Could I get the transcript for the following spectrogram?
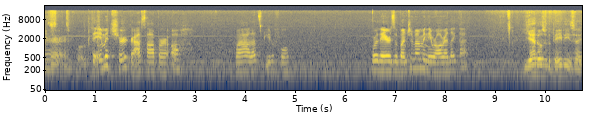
sure. sets of bugs. The immature grasshopper. Oh, wow, that's beautiful. Where there's a bunch of them and they were all red like that? Yeah, those are the babies, I,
